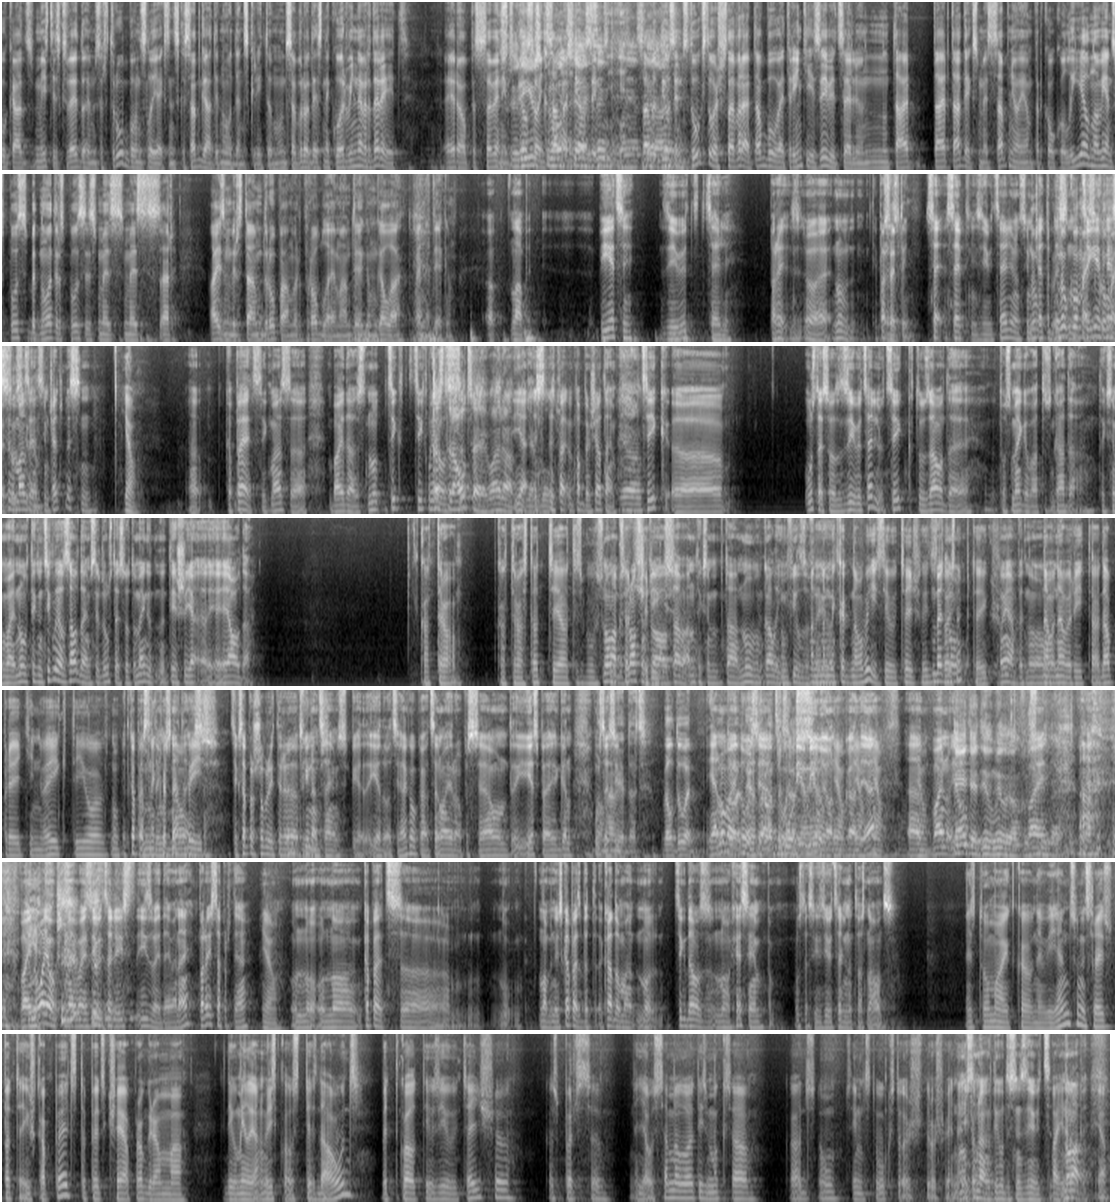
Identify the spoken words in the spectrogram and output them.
kaut kāds mistisks veidojums ar trūku un slieksnis, kas atgādina ūdenskritumu. Un saprotiet, neko ar viņu nevar darīt. Eiropas Savienības pilsoņi samet 200 tūkstošus, lai varētu apbūvēt riņķī zivju ceļu. Un, nu, tā, ir, tā ir tā attieksme, mēs sapņojam par kaut ko lielu no vienas puses, bet no otras puses mēs, mēs ar aizmirstām grupām, ar problēmām tiekam galā vai netiekam. Labi, pieci zivju ceļi. Pareiz, nu, pareiz, septiņi. Se, septiņi zīvi ceļi un 140. Nu, nu, ko mēs, cik ko mēs mazie 140? Jā. Kāpēc? Cik maz baidās? Nu, cik, cik liels... Kas traucē vairāk? Jā, es, es pabeigšu jautājumu. Jā. Cik, uh, uztaisot dzīvi ceļu, cik tu zaudē tos megavatus gadā? Teiksim, vai, nu, teiksim, cik liels zaudējums ir uztaisot mega, tieši jaudā? Katrā Katrā stācijā tas būs Nu, labi, atšķirīgs. tā, nu, teiksim, tā, nu, galīgi Man, filozofija. man nekad nav bijis divu ceļu, līdz Bet, to es nu, nepateikšu. nu jā, bet, nu- nav, nav arī tāda aprēķina veikti, jo nu, Bet kāpēc nekad nav bijis. Cik saprotu, šobrīd ir uh, finansējums pie, iedots jā, kaut kāds no Eiropas, jā, un iespēja gan uztaisīt. iedots. Vēl dod. Jā, nu vai dos, jā, ir divi jā, miljoni jā, kaut kādi, jā, jā. jā, jā. Uh, Vai nu jau, tie divi miljoni, kurus vai, minēju. vai nojaukšanai, vai zivceļu iz- izveidē, vai ne? Pareizi saprat, jā? Jā. Un, un no, kāpēc, uh, nu, labi, nevis kāpēc, bet kā domā, no, cik daudz no Hesiem uztaisīs zivceļu no tās naudas? Es domāju, ka neviens, un es reiz pateikšu, kāpēc. Tāpēc, ka šajā programmā divi miljoni var izklausīties daudz, bet kvalitīvs zivju ceļš, kas par neļaus samelot, izmaksā kādus nu, 100 tūkstošus droši vien. Eiro. sanāk 20 zivceļu. Vairāk, Nu, labi. jā.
